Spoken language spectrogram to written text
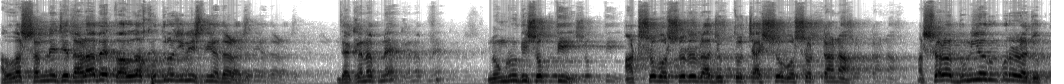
আল্লাহর সামনে যে দাঁড়াবে, তো আল্লাহ ক্ষুদ্র জিনিস নিয়ে দাঁড়াবে। দেখেন আপনি, নমরুদি শক্তি আটশো বৎসরের রাজত্ব, চারশো বৎসর টানা। আর সারা দুনিয়ার উপরে রাজত্ব।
